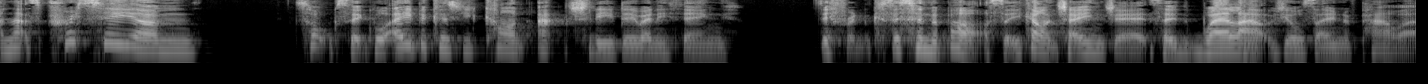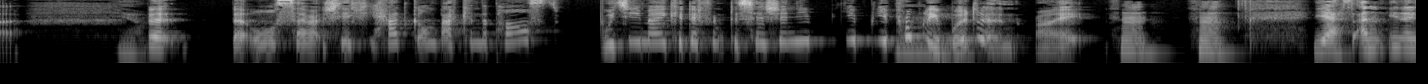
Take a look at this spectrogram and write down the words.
And that's pretty um toxic. Well, A, because you can't actually do anything different because it's in the past, so you can't change it. So well out of your zone of power. Yeah. But but also, actually, if you had gone back in the past, would you make a different decision? You you, you probably mm. wouldn't, right? Hmm. Hmm. Yes, and you know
